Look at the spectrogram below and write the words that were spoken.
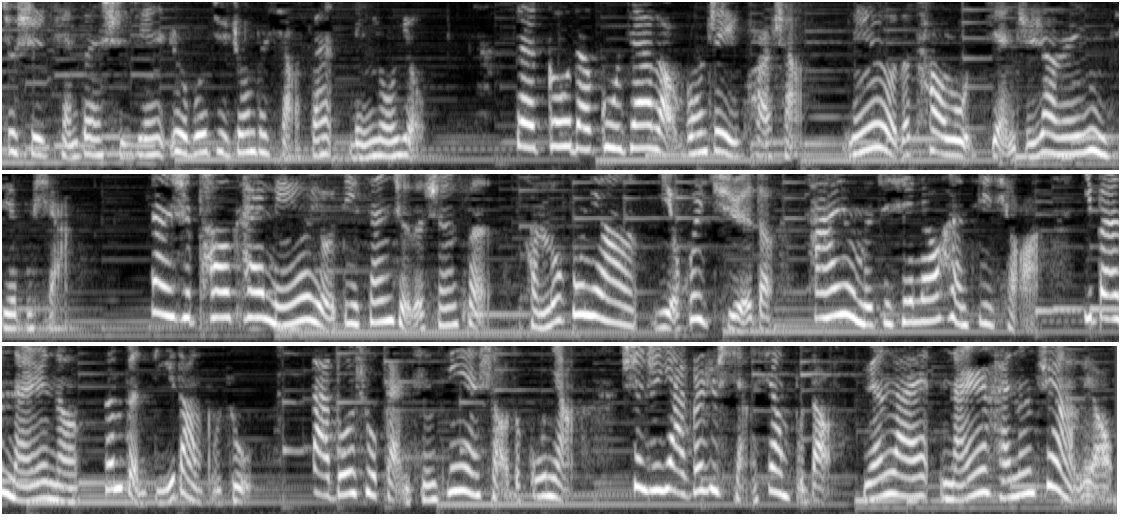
就是前段时间热播剧中的小三林有有。在勾搭顾家老公这一块上，林有有的套路简直让人应接不暇。但是抛开林有有第三者的身份，很多姑娘也会觉得她用的这些撩汉技巧啊，一般男人呢根本抵挡不住。大多数感情经验少的姑娘。甚至压根儿就想象不到，原来男人还能这样撩。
